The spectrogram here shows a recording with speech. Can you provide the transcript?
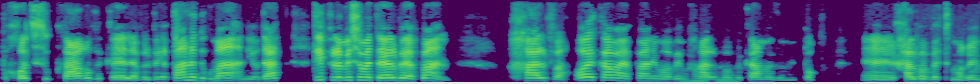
פחות סוכר וכאלה, אבל ביפן לדוגמה, אני יודעת, טיפ למי שמטייל ביפן, חלבה, אוי כמה יפנים אוהבים חלבה וכמה זה מפה, אה, חלבה ותמרים,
